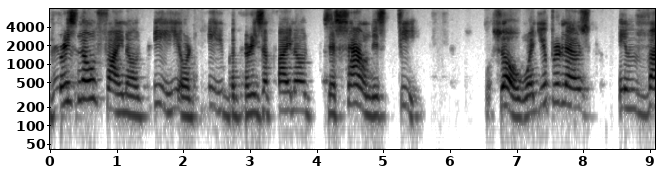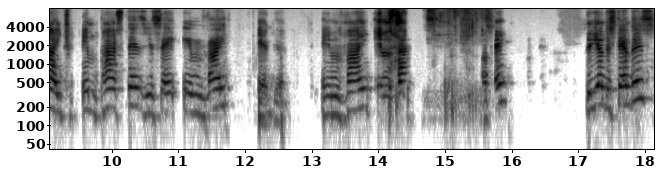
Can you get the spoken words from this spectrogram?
There is no final T or T, but there is a final, the sound is T. So when you pronounce invite in past tense, you say invited. Invite. Okay? Do you understand this?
